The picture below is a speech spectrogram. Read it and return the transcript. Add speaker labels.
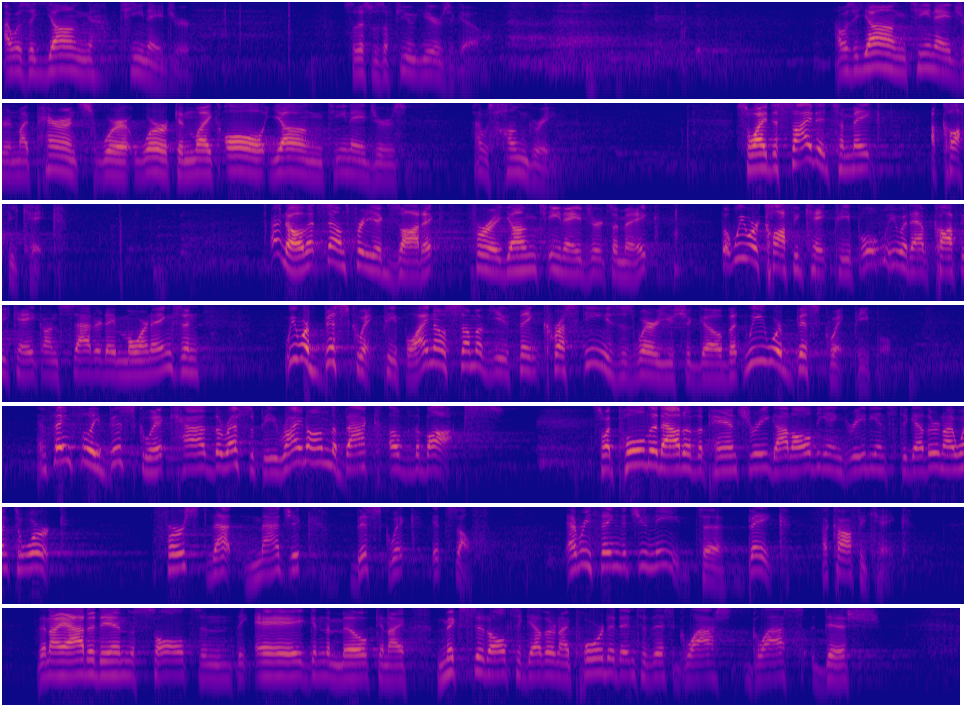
Speaker 1: I was a young teenager. So this was a few years ago. I was a young teenager, and my parents were at work, and like all young teenagers, I was hungry. So I decided to make a coffee cake. I know that sounds pretty exotic for a young teenager to make. But we were coffee cake people. We would have coffee cake on Saturday mornings, and we were Bisquick people. I know some of you think Krusteaz is where you should go, but we were Bisquick people. And thankfully, Bisquick had the recipe right on the back of the box. So I pulled it out of the pantry, got all the ingredients together, and I went to work. First, that magic Bisquick itself. Everything that you need to bake a coffee cake. Then I added in the salt and the egg and the milk, and I mixed it all together and I poured it into this glass, glass dish.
